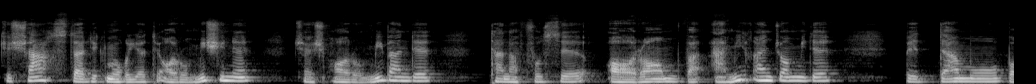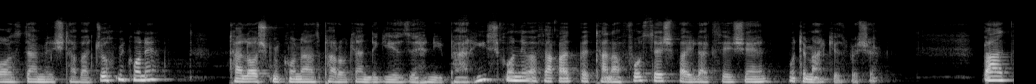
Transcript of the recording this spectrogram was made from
که شخص در یک موقعیت آروم میشینه چشمها رو میبنده تنفس آرام و عمیق انجام میده. به دم و بازدمش توجه می‌کنه. تلاش می‌کنه از پراکندگی ذهنی پرهیز کنه و فقط به تنفسش و ریلکسیشن متمرکز بشه. بعد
